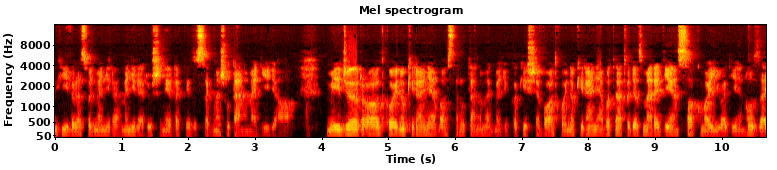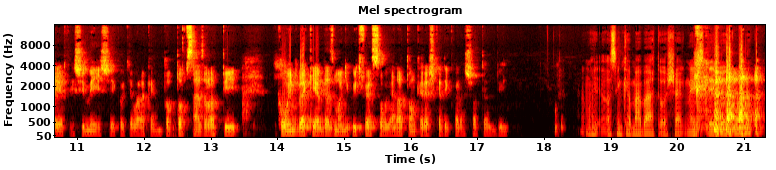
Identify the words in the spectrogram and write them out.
híve lesz, vagy mennyire, mennyire erősen érdekli ez a szegmens, utána megy így a major altcoinok irányába, aztán utána megmegyünk a kisebb altcoinok irányába, tehát hogy az már egy ilyen szakmai, vagy ilyen hozzáértési mélység, hogyha valaki nem top, top száz alatti coint bekérdez, mondjuk ügyfélszolgálaton kereskedik vele, stb. Az inkább már bátorság, ne stablecoinok.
